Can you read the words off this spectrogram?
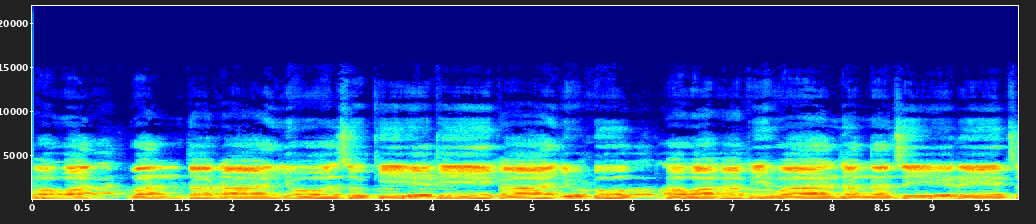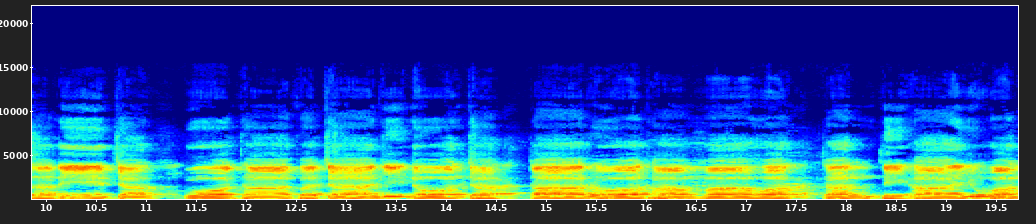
ภวัตวันตรายโยสุขีทีกายุโกภวะอภิวันธนสิริสนิจจังวุธาปจายโนจัต ตารโอธรรมวัฏันติอายุวัน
